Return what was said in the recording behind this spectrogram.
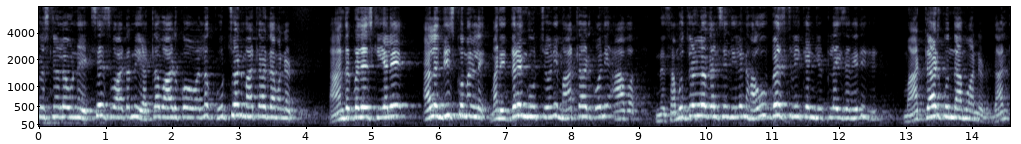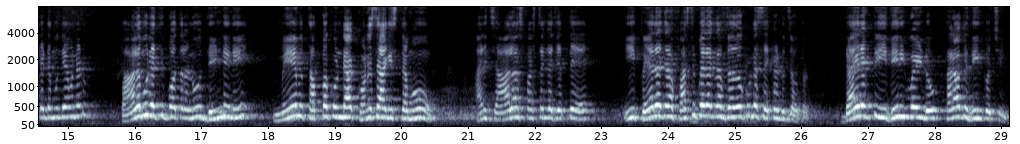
కృష్ణలో ఉన్న ఎక్సెస్ వాటర్ని ఎట్లా వాడుకోవాలో కూర్చొని మాట్లాడదామన్నాడు. ఆంధ్రప్రదేశ్కి ఇయ్యలే వాళ్ళని తీసుకోమనలే. మన ఇద్దరం కూర్చొని మాట్లాడుకొని ఆ సముద్రంలో కలిసిన నీళ్ళని how best we can utilize అనేది మాట్లాడుకుందాము అన్నాడు. దానికంటే ముందేమన్నాడు? పాలమూరు ఎత్తిపోతలను దిండిని మేము తప్పకుండా కొనసాగిస్తాము అని చాలా స్పష్టంగా చెప్తే ఈ పేరాగ్రాఫ్ ఫస్ట్ పేరాగ్రాఫ్ చదవకుండా సెకండ్ చదువుతాడు. డైరెక్ట్ ఈ దీనికి పోయిండు తర్వాత దీనికి వచ్చిండు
